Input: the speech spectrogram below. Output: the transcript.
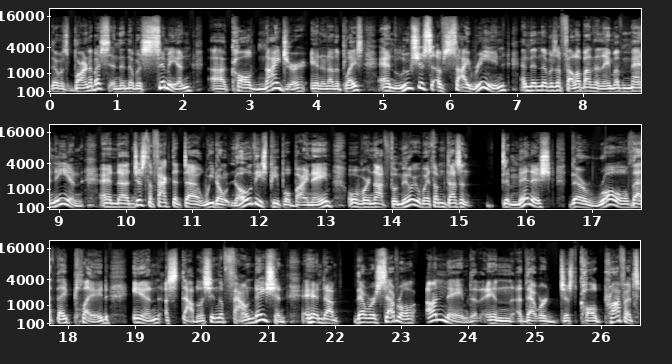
there was Barnabas, and then there was Simeon, uh, called Niger in another place, and Lucius of Cyrene, and then there was a fellow by the name of Manaen. And uh, just the fact that uh, we don't know these people by name or we're not familiar with them doesn't diminish their role that they played in establishing the foundation. And um, there were several unnamed in that were just called prophets,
